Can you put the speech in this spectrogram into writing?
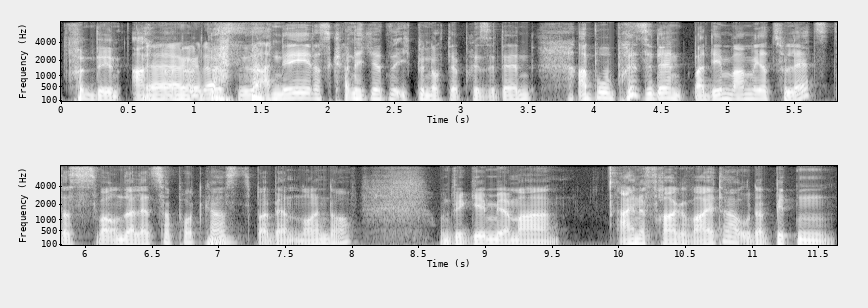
von den acht ja, genau. Ach nee, das kann ich jetzt nicht, ich bin doch der Präsident. Apropos Präsident, bei dem waren wir ja zuletzt, das war unser letzter Podcast mhm. bei Bernd Neuendorf. Und wir geben ja mal eine Frage weiter oder bitten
